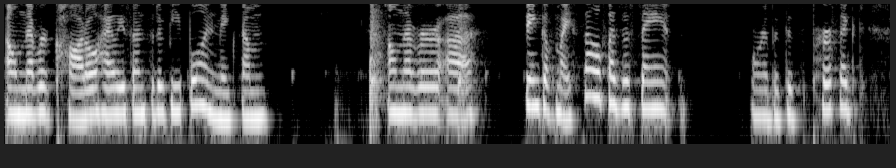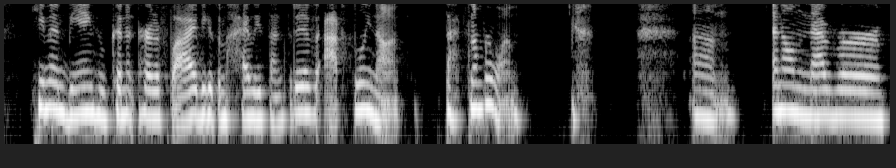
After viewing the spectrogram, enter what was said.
I'll never coddle highly sensitive people and make them, I'll never, uh, think of myself as a saint or like this perfect human being who couldn't hurt a fly because I'm highly sensitive? Absolutely not. That's number one. um, and I'll never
